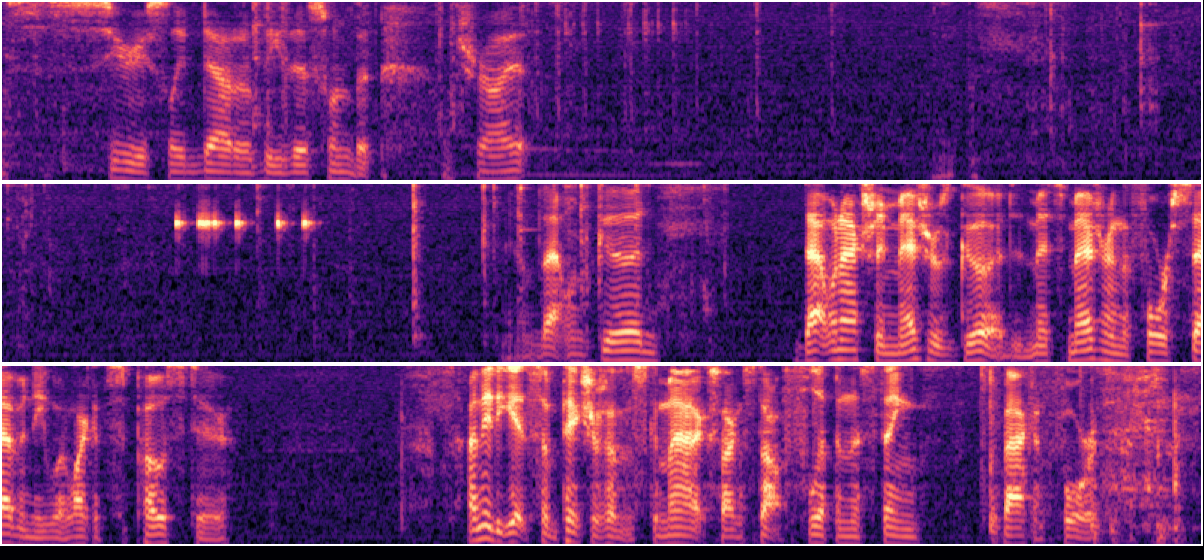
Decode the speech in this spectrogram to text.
I seriously doubt it'll be this one, but we'll try it. that one's good. That one actually measures good. It's measuring the 470 like it's supposed to. I need to get some pictures of the schematic so I can stop flipping this thing back and forth.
